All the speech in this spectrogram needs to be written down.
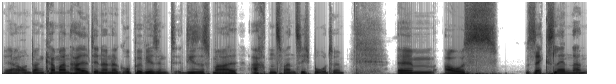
ja, und dann kann man halt in einer Gruppe, wir sind dieses Mal 28 Boote, ähm, aus sechs Ländern.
